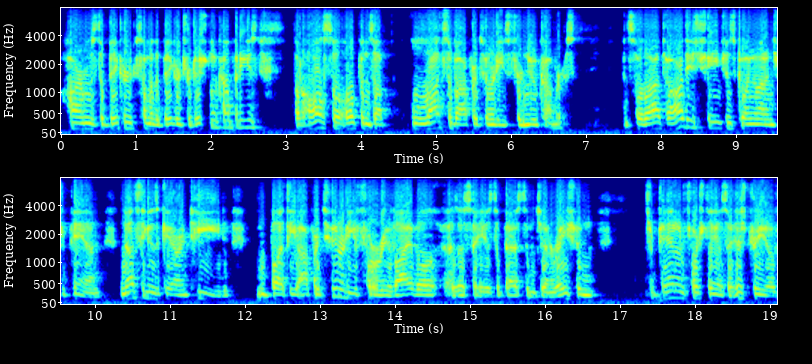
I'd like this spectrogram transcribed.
harms the bigger, some of the bigger traditional companies, but also opens up lots of opportunities for newcomers. And so there are, these changes going on in Japan. Nothing is guaranteed, but the opportunity for revival, as I say, is the best in a generation. Japan, unfortunately, has a history of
